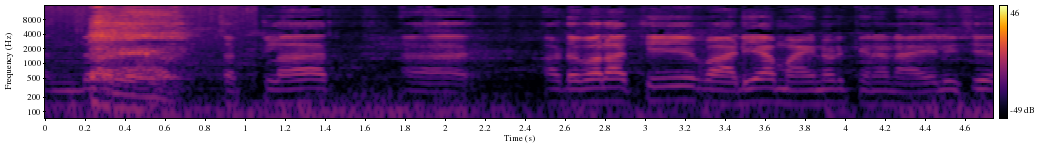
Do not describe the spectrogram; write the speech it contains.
અંદર ચકલા અ, અડવાલાથી વાડિયા માઇનર કેનાલ આવેલી છે.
